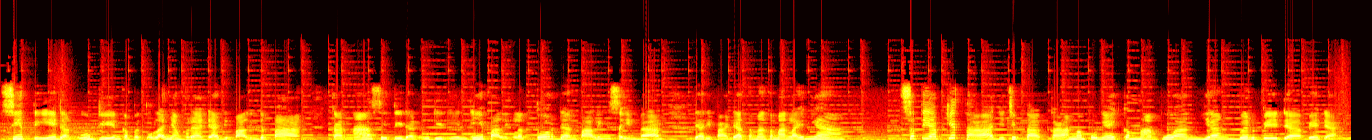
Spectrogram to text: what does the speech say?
Siti dan Udin kebetulan yang berada di paling depan. Karena Siti dan Udin ini paling lentur dan paling seimbang daripada teman-teman lainnya. Setiap kita diciptakan mempunyai kemampuan yang berbeda-beda.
